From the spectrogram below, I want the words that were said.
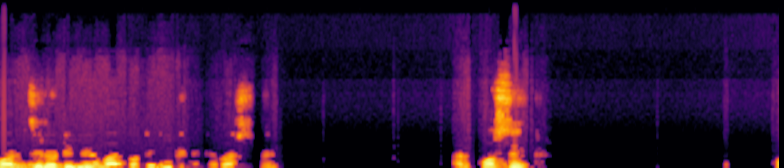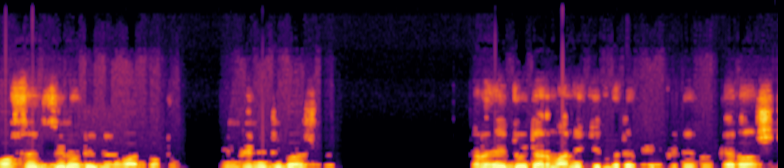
কট জিরো ডিগ্রির মান কত? ইনফিনিটিভ আসবে। আর কসেক কসেক জিরো ডিগ্রির মান কত? ইনফিনিটিভ আসবে। কারণ এই দুইটার মানই কি ইনফিনিটিভ কেন আসে?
